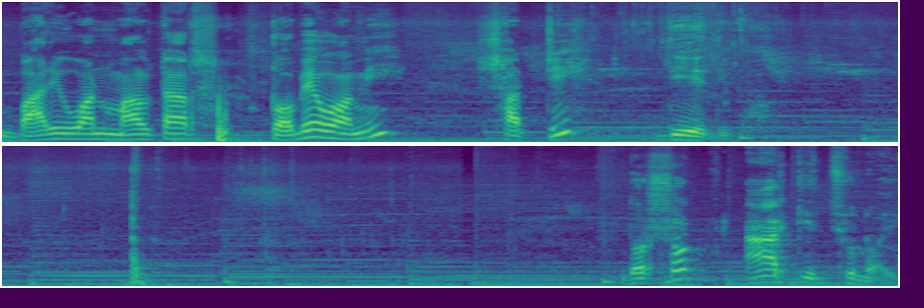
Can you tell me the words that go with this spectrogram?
বাড়ি ওয়ান মালটার টবেও আমি সারটি দিয়ে দিব। দর্শক, আর কিচ্ছু নয়।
